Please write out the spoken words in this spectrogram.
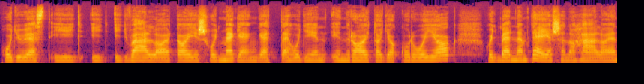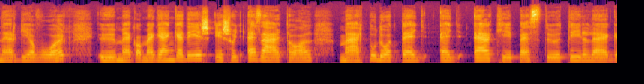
hogy ő ezt így, így, így vállalta, és hogy megengedte, hogy én, én rajta gyakoroljak, hogy bennem teljesen a hála energia volt, ő meg a megengedés, és hogy ezáltal már tudott egy, egy elképesztő, tényleg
